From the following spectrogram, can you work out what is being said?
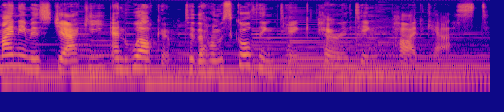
My name is Jackie, and welcome to the Homeschool Think Tank Parenting Podcast.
